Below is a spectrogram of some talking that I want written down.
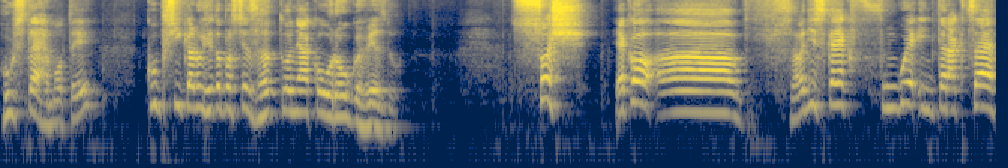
husté hmoty, ku příkladu, že to prostě zhltlo nějakou rouk hvězdu. Což, jako uh, z hlediska, jak funguje interakce,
